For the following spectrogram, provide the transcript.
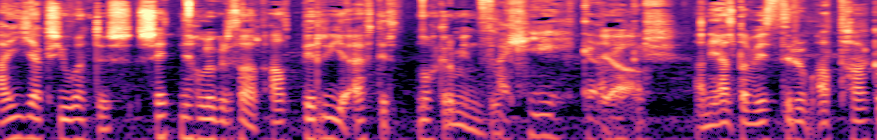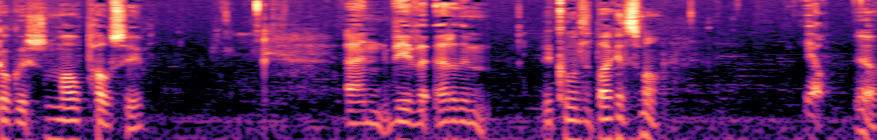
Ajax Juventus setni hálfleikur þar að byrja eftir nokkra mínútur. Það leikur. Þannig ég held að við þurfum að taka okkur smá pásu en við verðum, við komum tilbaka til smá. Já. Já.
